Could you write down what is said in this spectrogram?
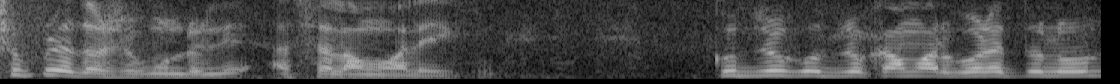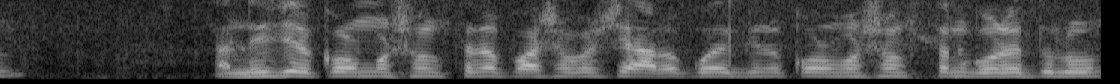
সুপ্রিয় দর্শক মণ্ডলী, আসসালামু আলাইকুম। ক্ষুদ্র ক্ষুদ্র কামার গড়ে তুলুন আর নিজের কর্মসংস্থানের পাশাপাশি আরও কয়েকজনের কর্মসংস্থান গড়ে তুলুন।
